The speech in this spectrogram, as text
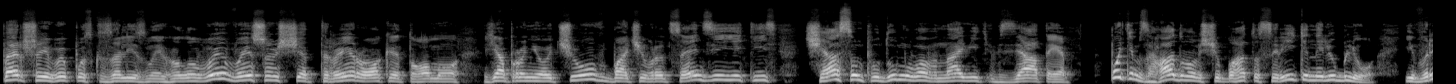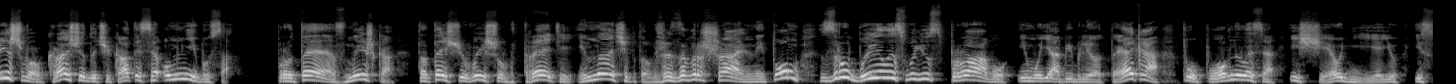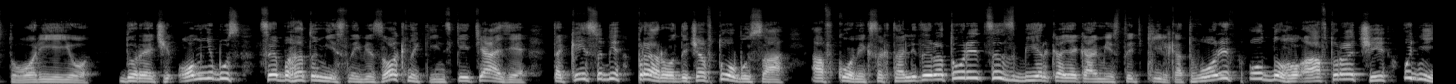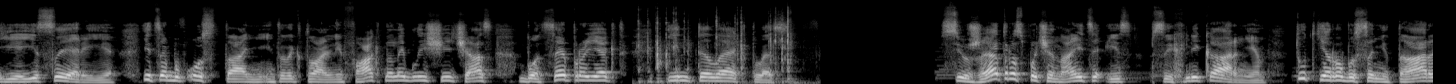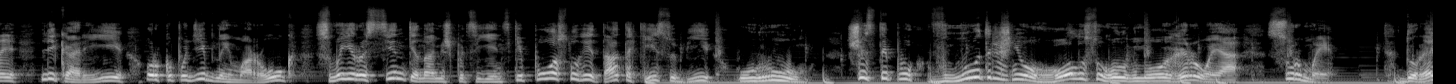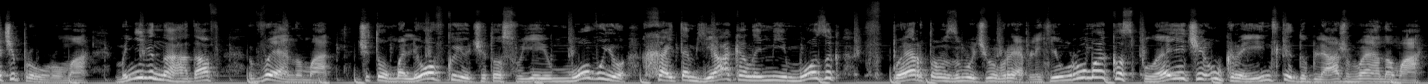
Перший випуск залізної голови вийшов ще три роки тому. Я про нього чув, бачив рецензії якісь, часом подумував навіть взяти. Потім згадував, що багатосерійки не люблю, і вирішував краще дочекатися омнібуса. Проте знижка та те, що вийшов третій і начебто вже завершальний том, зробили свою справу, і моя бібліотека поповнилася іще однією історією. До речі, омнібус це багатомісний візок на кінській тязі, такий собі прародич автобуса. А в коміксах та літературі це збірка, яка містить кілька творів одного автора чи однієї серії. І це був останній інтелектуальний факт на найближчий час, бо це проєкт Intellectless. Сюжет розпочинається із психлікарні. Тут є робосанітари, лікарі, оркоподібний марук, свої розцінки на міжпацієнтські послуги та такий собі урум. Щось типу внутрішнього голосу головного героя сурми. До речі, про Урума. Мені він нагадав Венома, чи то мальовкою, чи то своєю мовою, хай там як, але мій мозок вперто озвучував репліки Урума, косплеячи український дубляж Венома.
